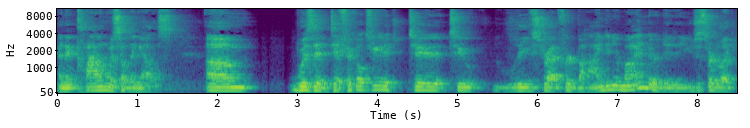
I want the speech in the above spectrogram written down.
and that clown was something else, um, was it difficult for you to, to to leave Stratford behind in your mind, or did you just sort of like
